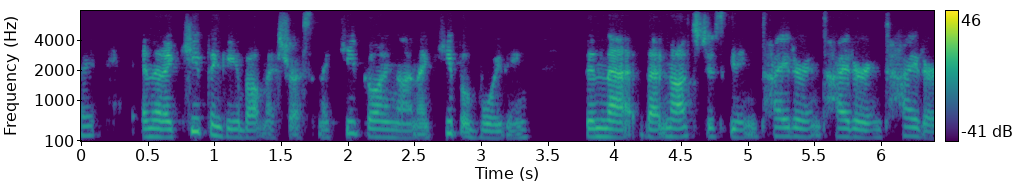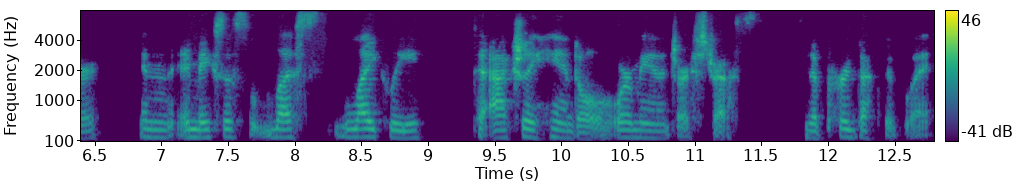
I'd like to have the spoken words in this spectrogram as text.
right, and then I keep thinking about my stress and I keep going on, I keep avoiding, then that that knot's just getting tighter and tighter and tighter and it makes us less likely to actually handle or manage our stress in a productive way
